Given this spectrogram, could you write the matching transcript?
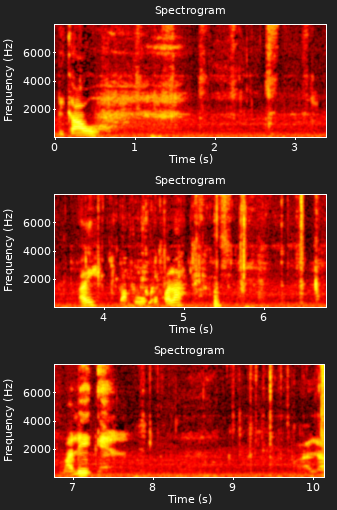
Bikaw. Ay, bakit ko pala. Mali. Kala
